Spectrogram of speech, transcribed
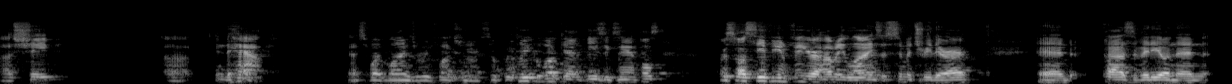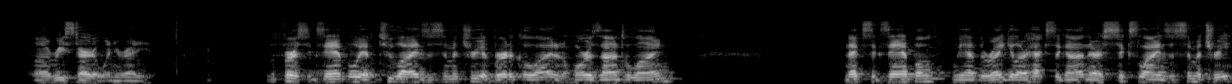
uh, shape uh, into half. That's what lines of reflection are. So if we take a look at these examples, first of all, see if you can figure out how many lines of symmetry there are, and pause the video and then uh, restart it when you're ready. The first example, we have two lines of symmetry, a vertical line and a horizontal line. Next example, we have the regular hexagon. There are six lines of symmetry.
